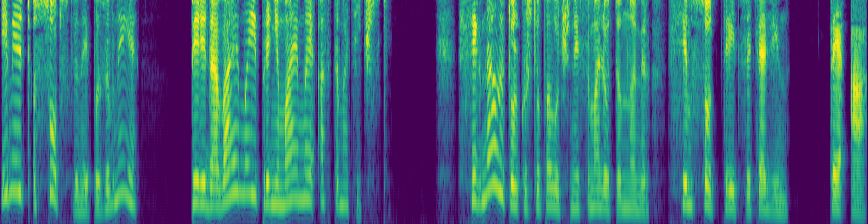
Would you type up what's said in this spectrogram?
имеют собственные позывные, передаваемые и принимаемые автоматически. Сигналы, только что полученные самолетом номер 731 ТА,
